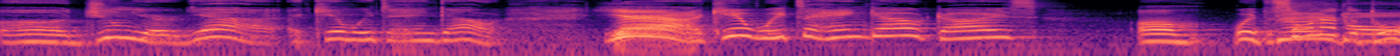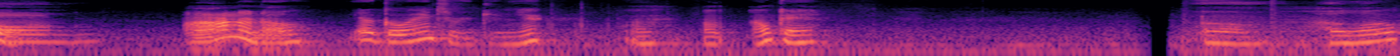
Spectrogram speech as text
Uh, Junior, yeah, I can't wait to hang out. Yeah, I can't wait to hang out, guys. Um, wait, there's someone at the door. I don't know. Yeah, go answer it, Junior. Um, um, okay. Um, hello?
